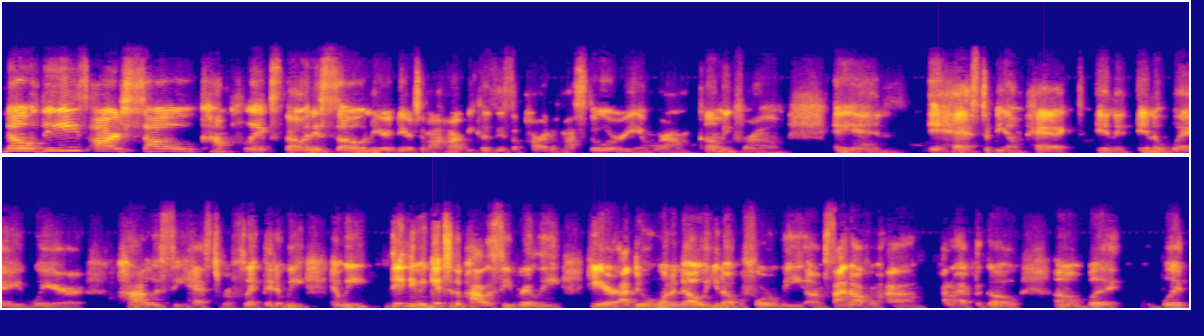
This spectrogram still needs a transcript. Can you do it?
No, these are so complex though, and it's so near and dear to my heart because it's a part of my story and where I'm coming from, and it has to be unpacked in a, in a way where policy has to reflect that. And we and we didn't even get to the policy really here. I do want to know you know before we um, sign off um, i don't have to go. Um, but what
